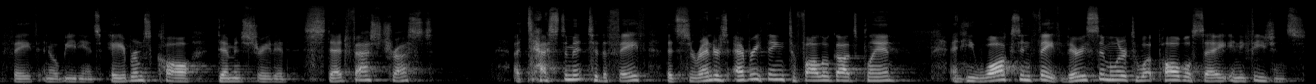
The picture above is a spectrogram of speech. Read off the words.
faith and obedience. Abram's call demonstrated steadfast trust, a testament to the faith that surrenders everything to follow God's plan, and he walks in faith, very similar to what Paul will say in Ephesians.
